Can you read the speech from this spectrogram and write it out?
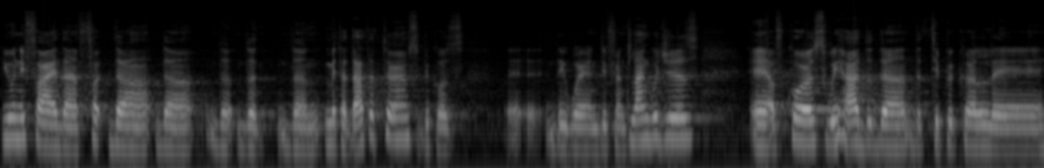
unify the, the, the, the, metadata terms because uh, they were in different languages. Uh, of course, we had the, the typical uh,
